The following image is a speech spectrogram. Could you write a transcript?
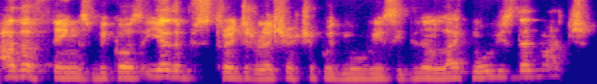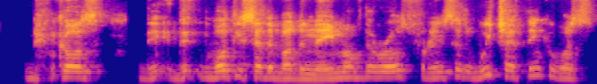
other things because he had a strange relationship with movies. He didn't like movies that much because the, the, what he said about the name of the rose, for instance, which I think was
